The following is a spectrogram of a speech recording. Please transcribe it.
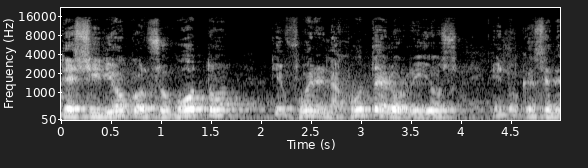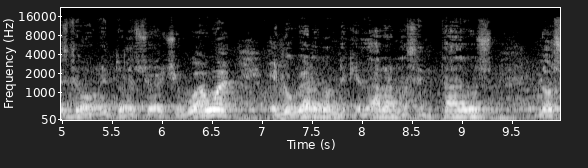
decidió con su voto que fuera en la Junta de los Ríos, en lo que es en este momento la ciudad de Chihuahua, el lugar donde quedaran asentados los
